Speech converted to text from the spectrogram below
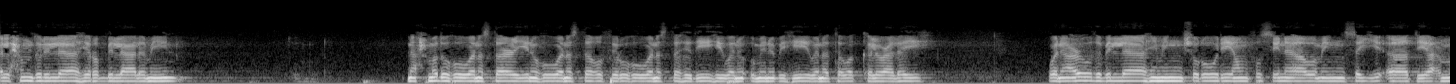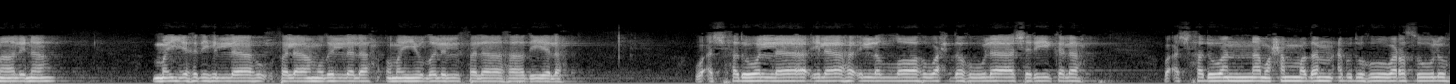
الحمد لله رب العالمين. نحمده ونستعينه ونستغفره ونستهديه ونؤمن به ونتوكل عليه. ونعوذ بالله من شرور أنفسنا ومن سيئات أعمالنا. من يهده الله فلا مضل له ومن يضلل فلا هادي له. وأشهد أن لا إله إلا الله وحده لا شريك له. وأشهد أن محمدا عبده ورسوله.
